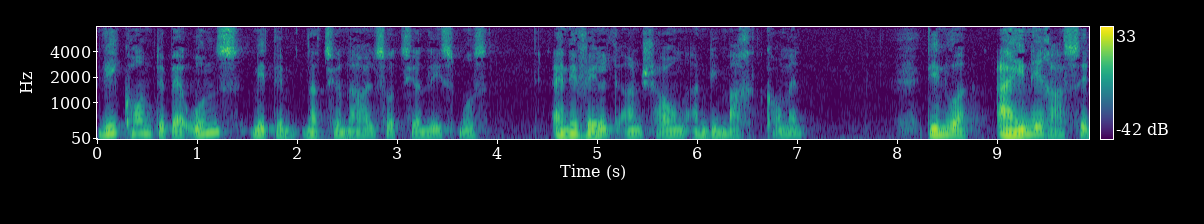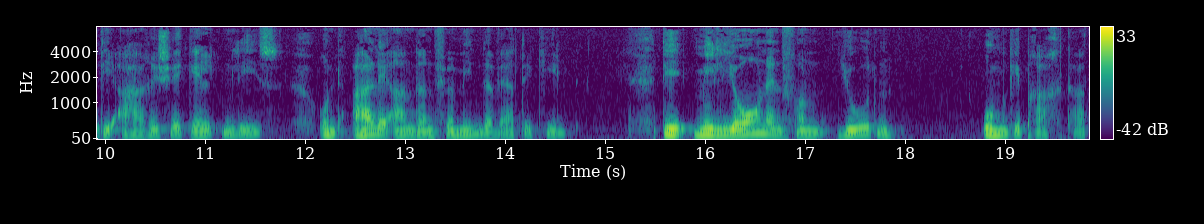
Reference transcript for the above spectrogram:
Wie konnte bei uns mit dem Nationalsozialismus eine Weltanschauung an die Macht kommen, die nur eine Rasse, die arische, gelten ließ und alle anderen für minderwertig hielt, die Millionen von Juden umgebracht hat.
